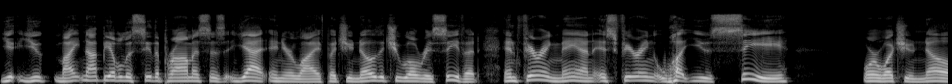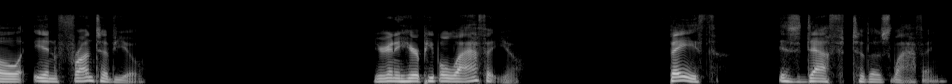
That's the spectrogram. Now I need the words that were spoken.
you, you might not be able to see the promises yet in your life, but you know that you will receive it. And fearing man is fearing what you see or what you know in front of you. You're going to hear people laugh at you. Faith is deaf to those laughing,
